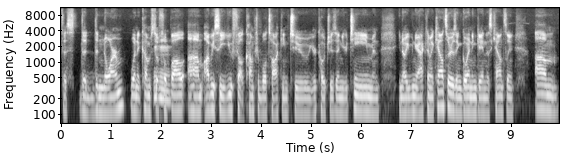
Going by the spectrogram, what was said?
this the the norm when it comes to mm-hmm. football. Um, obviously, you felt comfortable talking to your coaches and your team, and you know even your academic counselors, and going and getting this counseling. Um,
